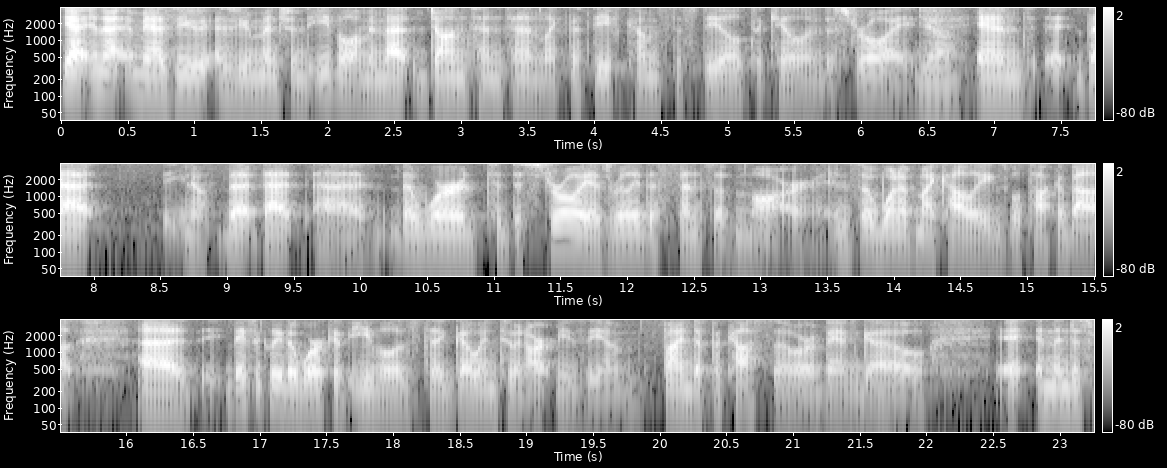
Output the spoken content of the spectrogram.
yeah, and I, I mean, as you as you mentioned, evil. I mean, that John ten ten, like the thief comes to steal, to kill, and destroy. Yeah. and it, that you know that that uh, the word to destroy is really the sense of mar. And so one of my colleagues will talk about. Uh, basically, the work of evil is to go into an art museum, find a Picasso or a Van Gogh, and then just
